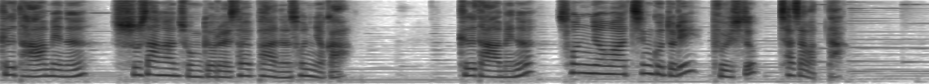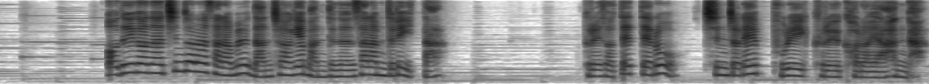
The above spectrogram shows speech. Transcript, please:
그 다음에는 수상한 종교를 설파하는 손녀가 그 다음에는 손녀와 친구들이 불쑥 찾아왔다. 어딜 가나 친절한 사람을 난처하게 만드는 사람들이 있다. 그래서 때때로 친절에 브레이크를 걸어야 한다.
